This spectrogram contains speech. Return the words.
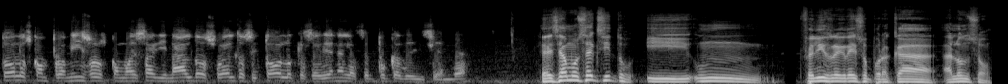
todos los compromisos como es aguinaldo, sueldos y todo lo que se viene en las épocas de diciembre. Le deseamos éxito y un feliz regreso por acá, Alonso.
